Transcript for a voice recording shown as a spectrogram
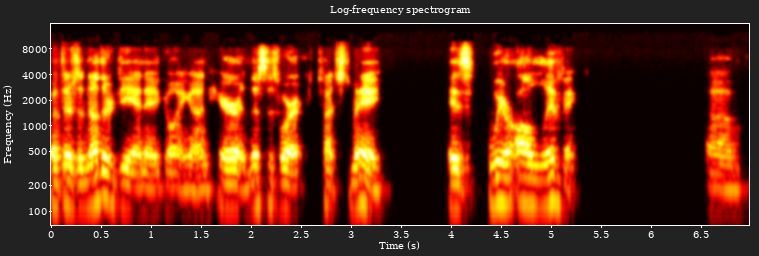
but there's another DNA going on here, and this is where it touched me. Is we're all living. Um,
